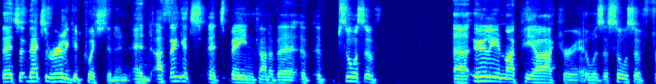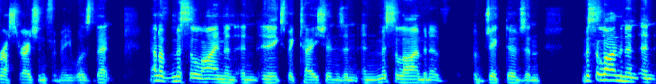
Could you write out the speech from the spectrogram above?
That's a, that's a really good question, and and I think it's it's been kind of a, a, a source of uh, early in my PR career. It was a source of frustration for me. Was that kind of misalignment in, in expectations and, and misalignment of objectives and misalignment and, and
